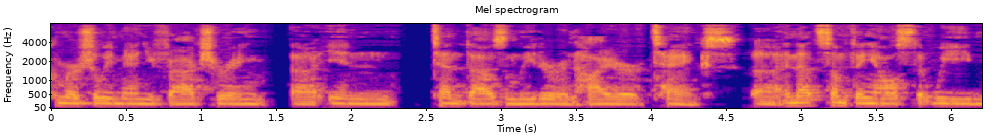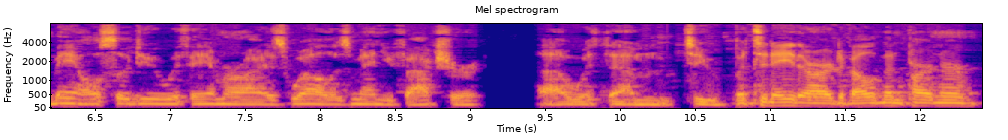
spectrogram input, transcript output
commercially manufacturing uh, in 10,000 liter and higher tanks. Uh, and that's something else that we may also do with AMRI as well as manufacture uh, with them too. But today they're our development partner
